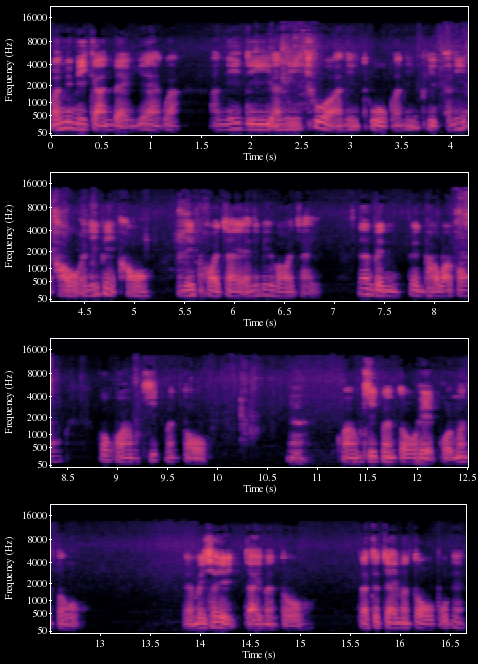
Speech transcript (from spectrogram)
มันไม่มีการแบ่งแยกว่า อันนี้ดี อันนี้ชั่ว อันนี้ถูก อันนี้ผิด อันนี้เอา อันนี้ไม่เอา อันนี้พอใจ อันนี้ไม่พอใจ นั่นเป็นเป็นภาวะของของความคิดมันโตนะความคิดมันโตเหตุผลมันโต แต่ไม่ใช่ใจมันโต แต่ถ้าใจมันโตปุ๊บเนี่ย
